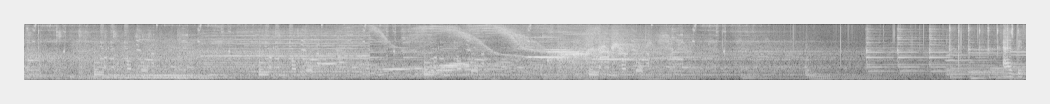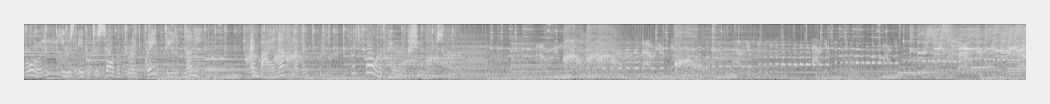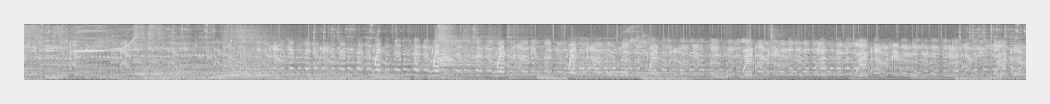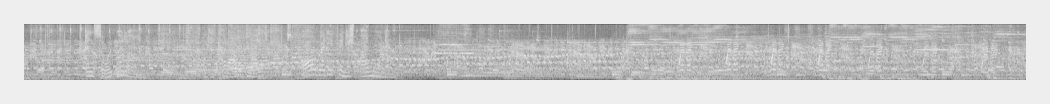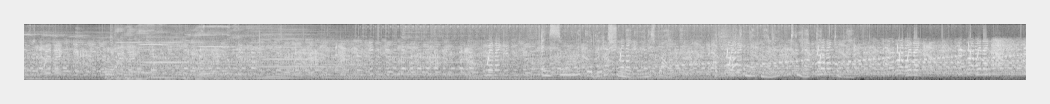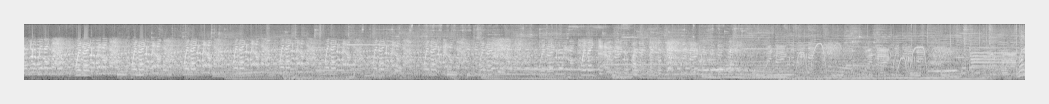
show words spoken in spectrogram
As before, he was able to sell them for a great deal of money and buy enough leather for four pair of shoes. And so it went on. What he cut out at night was already finished by morning. And soon the good little shoemaker and his wife had quite enough money to live comfortably. One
